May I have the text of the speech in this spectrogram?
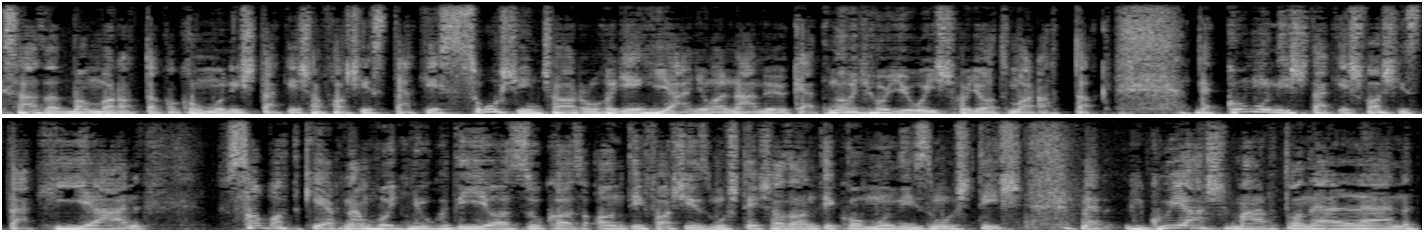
században maradtak a kommunisták és a fasiszták, és szó sincs arról, hogy én hiányolnám őket. Nagyon jó is, hogy ott maradtak. De kommunisták és fasiszták hiány szabad kérnem, hogy nyugdíjazzuk az antifasizmust és az antikommunizmust is. Mert Gulyás Márton ellen,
